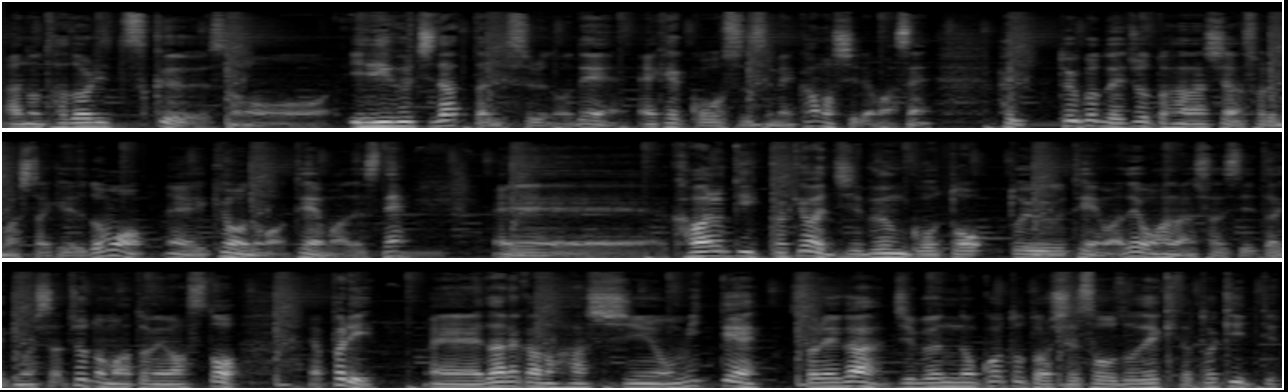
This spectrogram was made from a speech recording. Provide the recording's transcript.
あのたどり着くその入り口だったりするので、え結構おすすめかもしれません。はい、ということでちょっと話はそれましたけれども、えー、今日のテーマはですね、えー、変わるきっかけは自分ごとというテーマでお話しさせていただきました。ちょっとまとめますと、やっぱり、えー、誰かの発信を見てそれが自分のこととして想像できた時って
